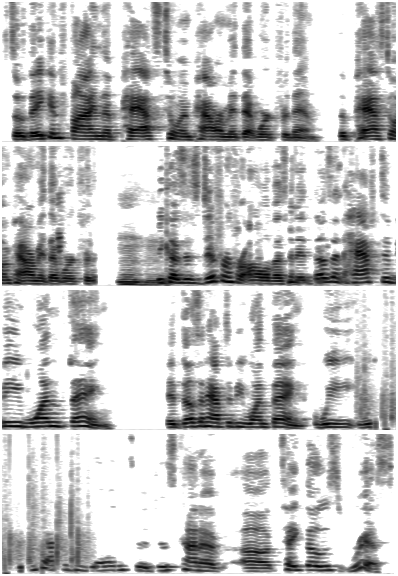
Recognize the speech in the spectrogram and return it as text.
so they can find the paths to empowerment that work for them. The paths to empowerment that work for them. Mm-hmm. Because it's different for all of us and it doesn't have to be one thing. It doesn't have to be one thing. We we, we have to be willing to just kind of uh, take those risks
